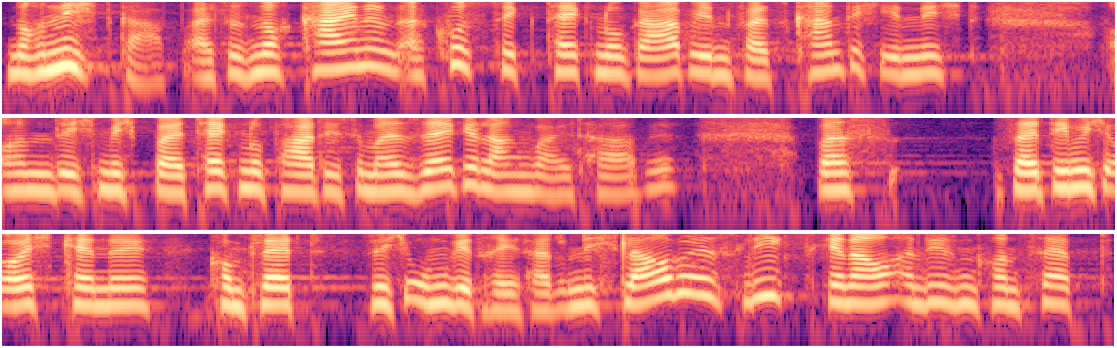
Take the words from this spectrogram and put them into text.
noch nicht gab, als es noch keinen Akustik-Techno gab, jedenfalls kannte ich ihn nicht und ich mich bei Techno-Partys immer sehr gelangweilt habe, was seitdem ich euch kenne, komplett sich umgedreht hat. Und ich glaube, es liegt genau an diesem Konzept,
